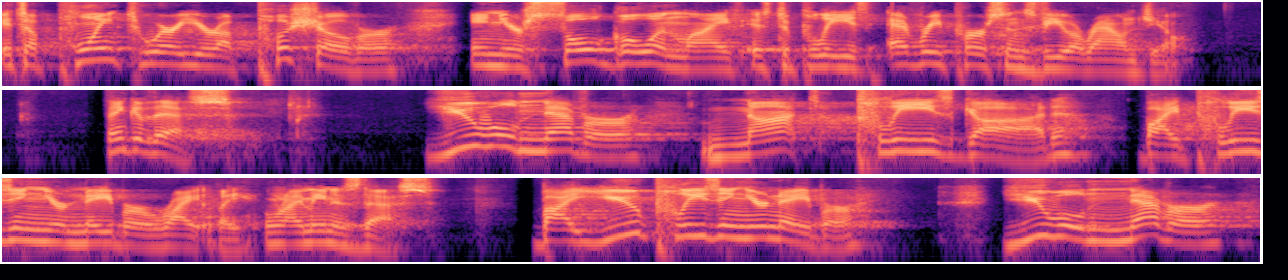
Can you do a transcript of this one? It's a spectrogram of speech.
It's a point to where you're a pushover and your sole goal in life is to please every person's view around you. Think of this. You will never not please God by pleasing your neighbor rightly. What I mean is this. By you pleasing your neighbor, you will never,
